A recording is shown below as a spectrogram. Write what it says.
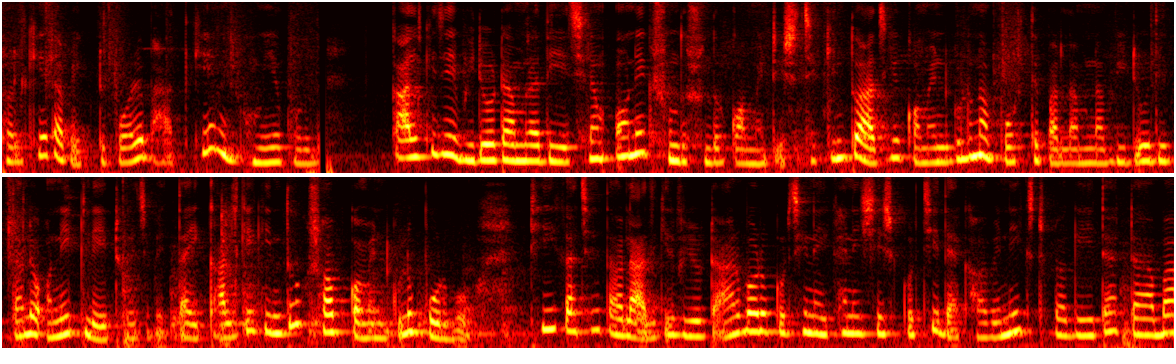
টল খেয়ে তারপর একটু পরে ভাত খেয়ে ঘুমিয়ে পড়বে। কালকে যে ভিডিওটা আমরা দিয়েছিলাম, অনেক সুন্দর সুন্দর কমেন্ট এসেছে। কিন্তু আজকে কমেন্টগুলো না পড়তে পারলাম না। ভিডিও দিতে তাহলে অনেক লেট হয়ে যাবে। তাই কালকে কিন্তু সব কমেন্টগুলো পড়ব। ঠিক আছে, তাহলে আজকের ভিডিওটা আর বড় করছি না, এখানেই শেষ করছি। দেখা হবে নেক্সট ব্লগে এটা বা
